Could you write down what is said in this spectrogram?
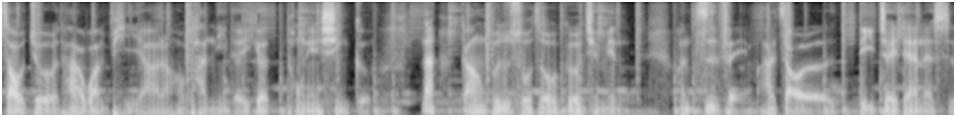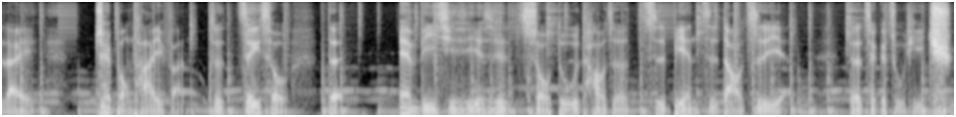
造就了他顽皮啊，然后叛逆的一个童年性格。那刚刚不是说这首歌前面很自肥嘛，还找了 DJ Dennis 来吹捧他一番，就这一首的。MV 其实也是首度陶喆自编自导自演的这个主题曲，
